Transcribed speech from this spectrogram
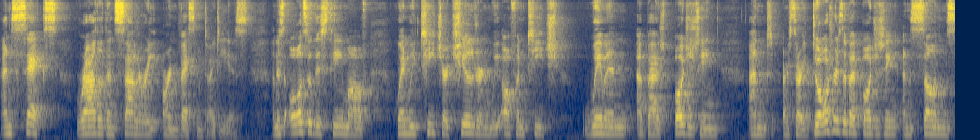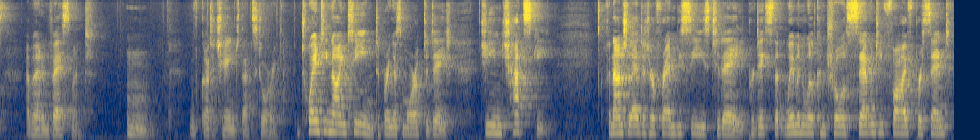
and sex rather than salary or investment ideas. And there's also this theme of when we teach our children, we often teach women about budgeting and, or sorry, daughters about budgeting and sons about investment. Mm, we've got to change that story. 2019, to bring us more up to date, Jean Chatzky, financial editor for NBC's Today, predicts that women will control 75%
